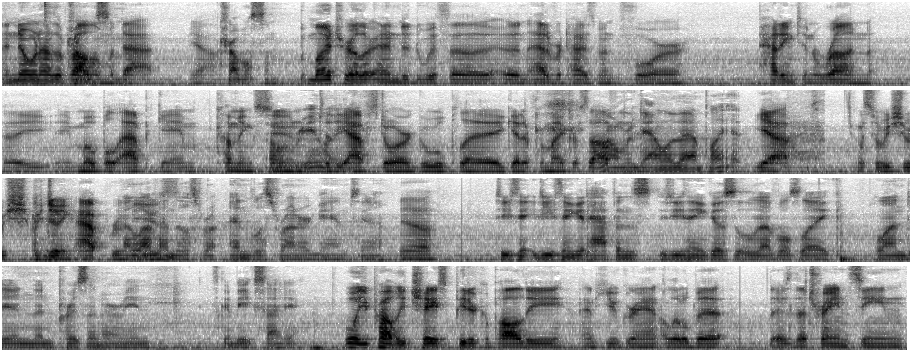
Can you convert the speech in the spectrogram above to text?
and no one has a problem with that. Yeah. Troublesome. But my trailer ended with a, an advertisement for Paddington Run, a, a mobile app game coming oh, soon to Oh, really? the App Store, Google Play. Get it from Microsoft. I'm gonna download that and play it. Yeah, that's what we should. We should be doing app reviews. I love endless, endless runner games. Know. Yeah, Do you think? Do you think it happens? Do you think it goes to the levels like London then prison? Or I mean, it's gonna be exciting. Well, you probably chase Peter Capaldi and Hugh Grant a little bit. There's the train scene.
